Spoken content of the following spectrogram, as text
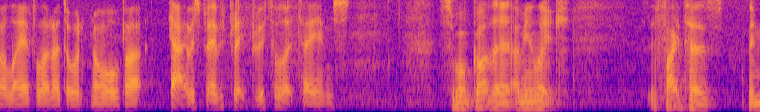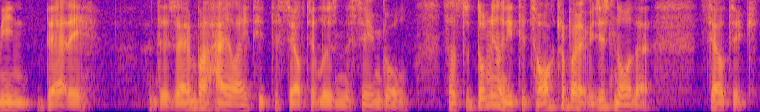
a leveler I don't know, but yeah, it was it was pretty brutal at times. So we've got the. I mean, look, the fact is, I mean, Bertie in December highlighted the Celtic losing the same goal. So I don't really need to talk about it. We just know that Celtic.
